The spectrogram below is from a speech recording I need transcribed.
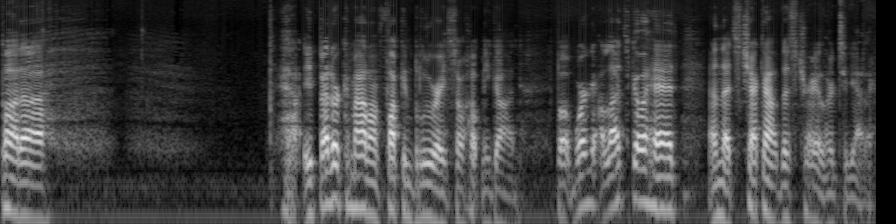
But uh it better come out on fucking Blu-ray, so help me God. But we're let's go ahead and let's check out this trailer together.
